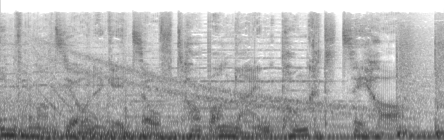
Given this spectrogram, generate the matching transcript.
Informationen gibt's auf toponline.ch.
